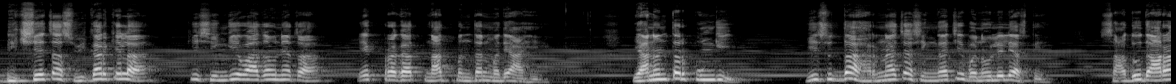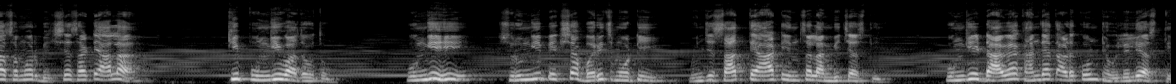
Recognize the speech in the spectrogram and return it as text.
भिक्षेचा स्वीकार केला की शिंगी वाजवण्याचा एक प्रघात नाथपंथांमध्ये आहे. यानंतर पुंगी ही सुद्धा हरणाच्या शिंगाची बनवलेली असते. साधू दारासमोर भिक्षेसाठी आला की पुंगी वाजवतो. पुंगी ही शृंगीपेक्षा बरीच मोठी म्हणजे सात ते आठ इंच लांबीची असते. पुंगी डाव्या खांद्यात अडकवून ठेवलेली असते.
